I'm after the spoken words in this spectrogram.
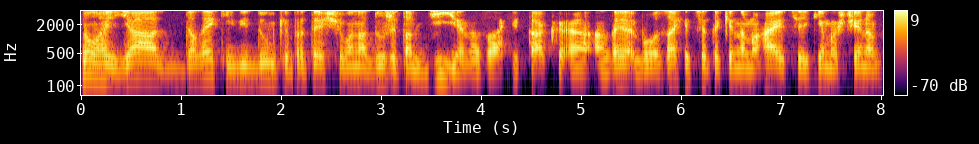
Ну я далекий від думки про те, що вона дуже там діє на захід, так Е, але бо захід все таки намагається якимось чином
